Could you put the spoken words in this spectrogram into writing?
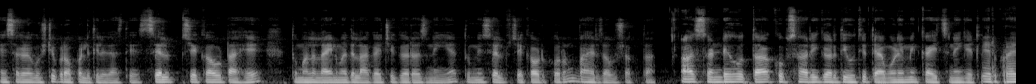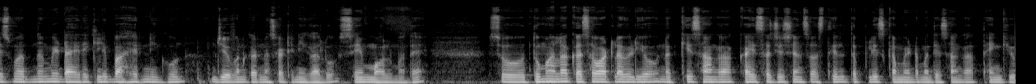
हे सगळ्या गोष्टी प्रॉपरली दिलेल्या असते. सेल्फ चेकआउट आहे. तुम्हाला लाईनमध्ये लागायची गरज नाही आहे तुम्ही सेल्फ चेकआउट करून बाहेर जाऊ शकता. आज संडे होता. खूप सारी गर्दी होती. त्यामुळे मी काहीच नाही घेतलं. एअरप्राईजमधनं मी डायरेक्टली बाहेर निघून जेवण करण्यासाठी निघालो. सेम मॉलमध्ये सो तुम्हाला कसा वाटला व्हिडिओ नक्की सांगा. काही सजेशन्स असतील तर प्लीज कमेंटमध्ये सांगा. थँक्यू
